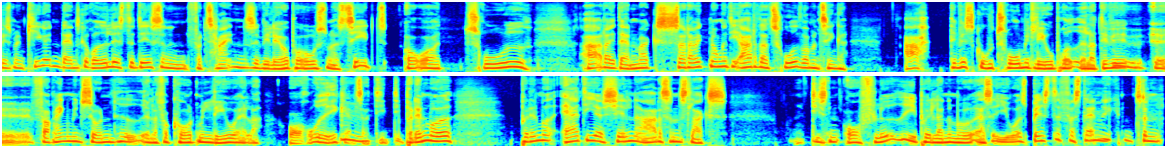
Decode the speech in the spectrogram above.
hvis man kigger i den danske rødliste, det er sådan en fortegnelse, vi laver på Aarhus Universitet over truede arter i Danmark, så er der jo ikke nogen af de arter, der er truet, hvor man tænker, ah, det vil sgu tro mit levebrød, eller det vil mm. øh, forringe min sundhed, eller forkorte min levealder. Overhovedet ikke. Mm. Altså, de, de, på, den måde, på den måde er de her sjældne arter sådan en slags de er sådan overflødige på en eller anden måde, altså i ordets bedste forstand, mm. ikke? Sådan,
